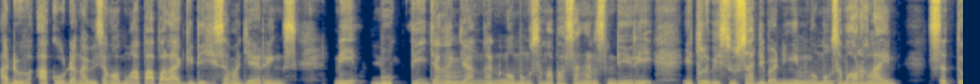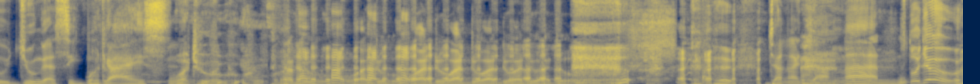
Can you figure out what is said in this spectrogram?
aduh aku udah nggak bisa ngomong apa-apa lagi dih sama Jerings. Nih bukti jangan-jangan ngomong sama pasangan sendiri itu lebih susah dibandingin ngomong sama orang lain. Setuju nggak sih guys? Waduh. Waduh, waduh, waduh, waduh, waduh, waduh, waduh. Jangan-jangan. Setuju.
